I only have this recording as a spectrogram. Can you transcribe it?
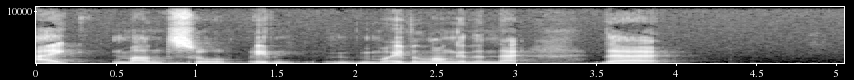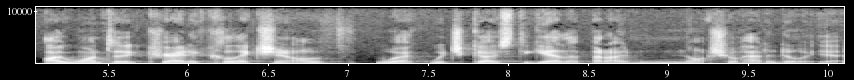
eight months or even even longer than that that I want to create a collection of work which goes together, but I'm not sure how to do it yet.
